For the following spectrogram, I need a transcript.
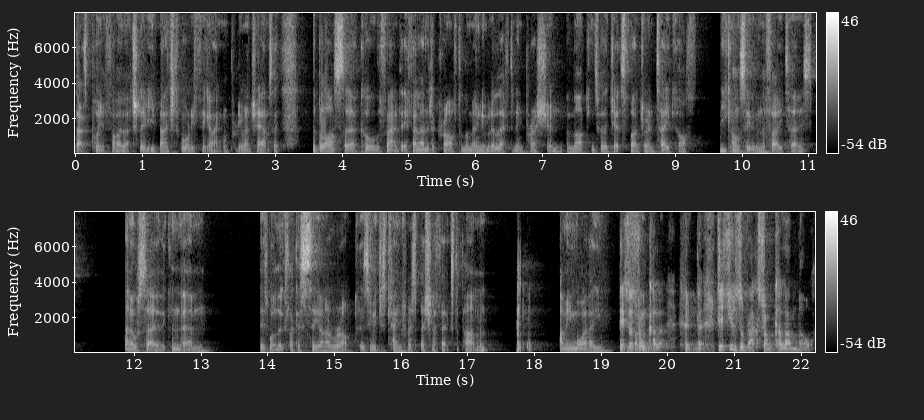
that's point five actually. You've managed to already figure that one pretty much out. So the blast circle, the fact that if they landed a craft on the moon, it would have left an impression and markings where the jets fired during takeoff. You can't see them in the photos. And also, they can, um, there's what looks like a C on a rock, as if it just came from a special effects department. I mean, why are they This was I from Col- just use the rocks from Colombo.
